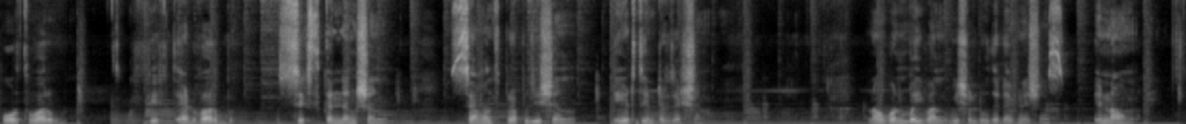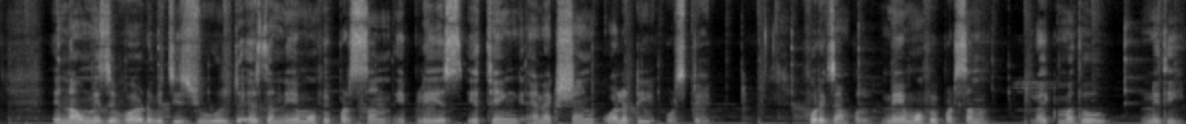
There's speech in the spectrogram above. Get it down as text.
fourth verb, fifth adverb, sixth conjunction, seventh preposition, eighth interjection. Now, one by one, we shall do the definitions. A noun A noun is a word which is used as the name of a person, a place, a thing, an action, quality, or state. For example, name of a person like Madhu Nidhi.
